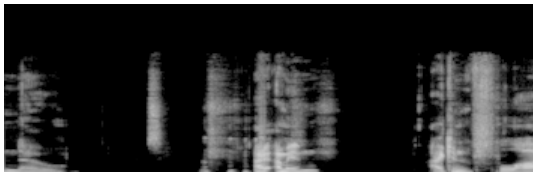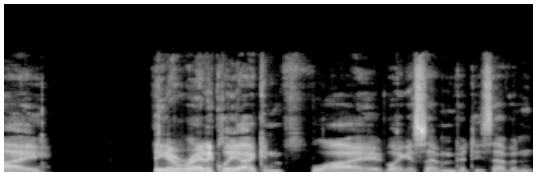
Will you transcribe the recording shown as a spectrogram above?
No. I, I mean, I can fly. Theoretically, I can fly like a 757,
